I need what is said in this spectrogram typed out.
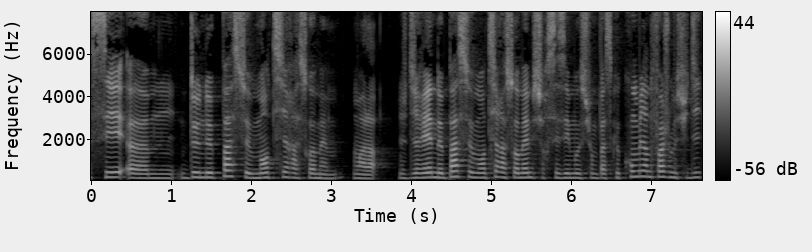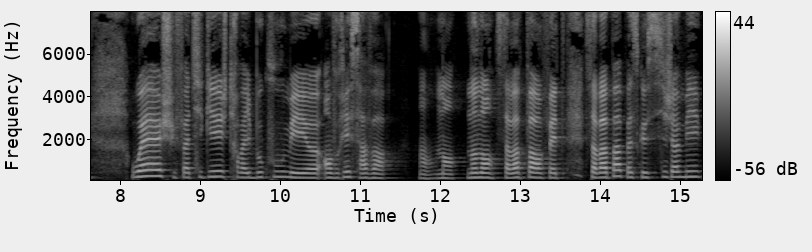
c'est de ne pas se mentir à soi-même. Voilà. Je dirais ne pas se mentir à soi-même sur ses émotions. Parce que combien de fois je me suis dit, ouais, je suis fatiguée, je travaille beaucoup, mais euh, en vrai, ça va. Non, non, non, non, ça va pas en fait. Ça va pas parce que si jamais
